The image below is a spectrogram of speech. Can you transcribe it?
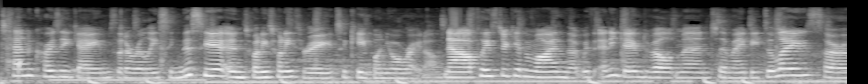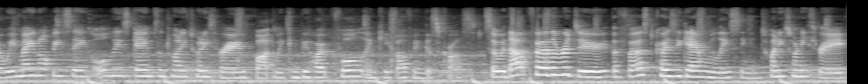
10 cozy games that are releasing this year in 2023 to keep on your radar. Now please do keep in mind that with any game development there may be delays so we may not be seeing all these games in 2023 2023, but we can be hopeful and keep our fingers crossed. So without further ado, the first cozy game releasing in 2023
